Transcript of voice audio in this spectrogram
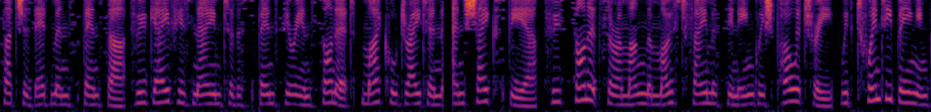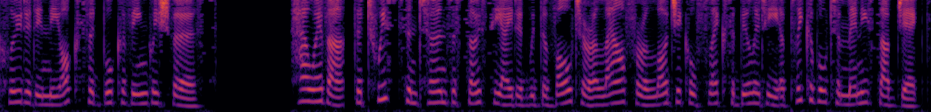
such as Edmund Spenser who gave his name to the Spenserian sonnet, Michael Drayton, and Shakespeare, whose sonnets are among the most famous in English poetry, with 20 being included in the Oxford Book of English Verse. However, the twists and turns associated with the volta allow for a logical flexibility applicable to many subjects.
